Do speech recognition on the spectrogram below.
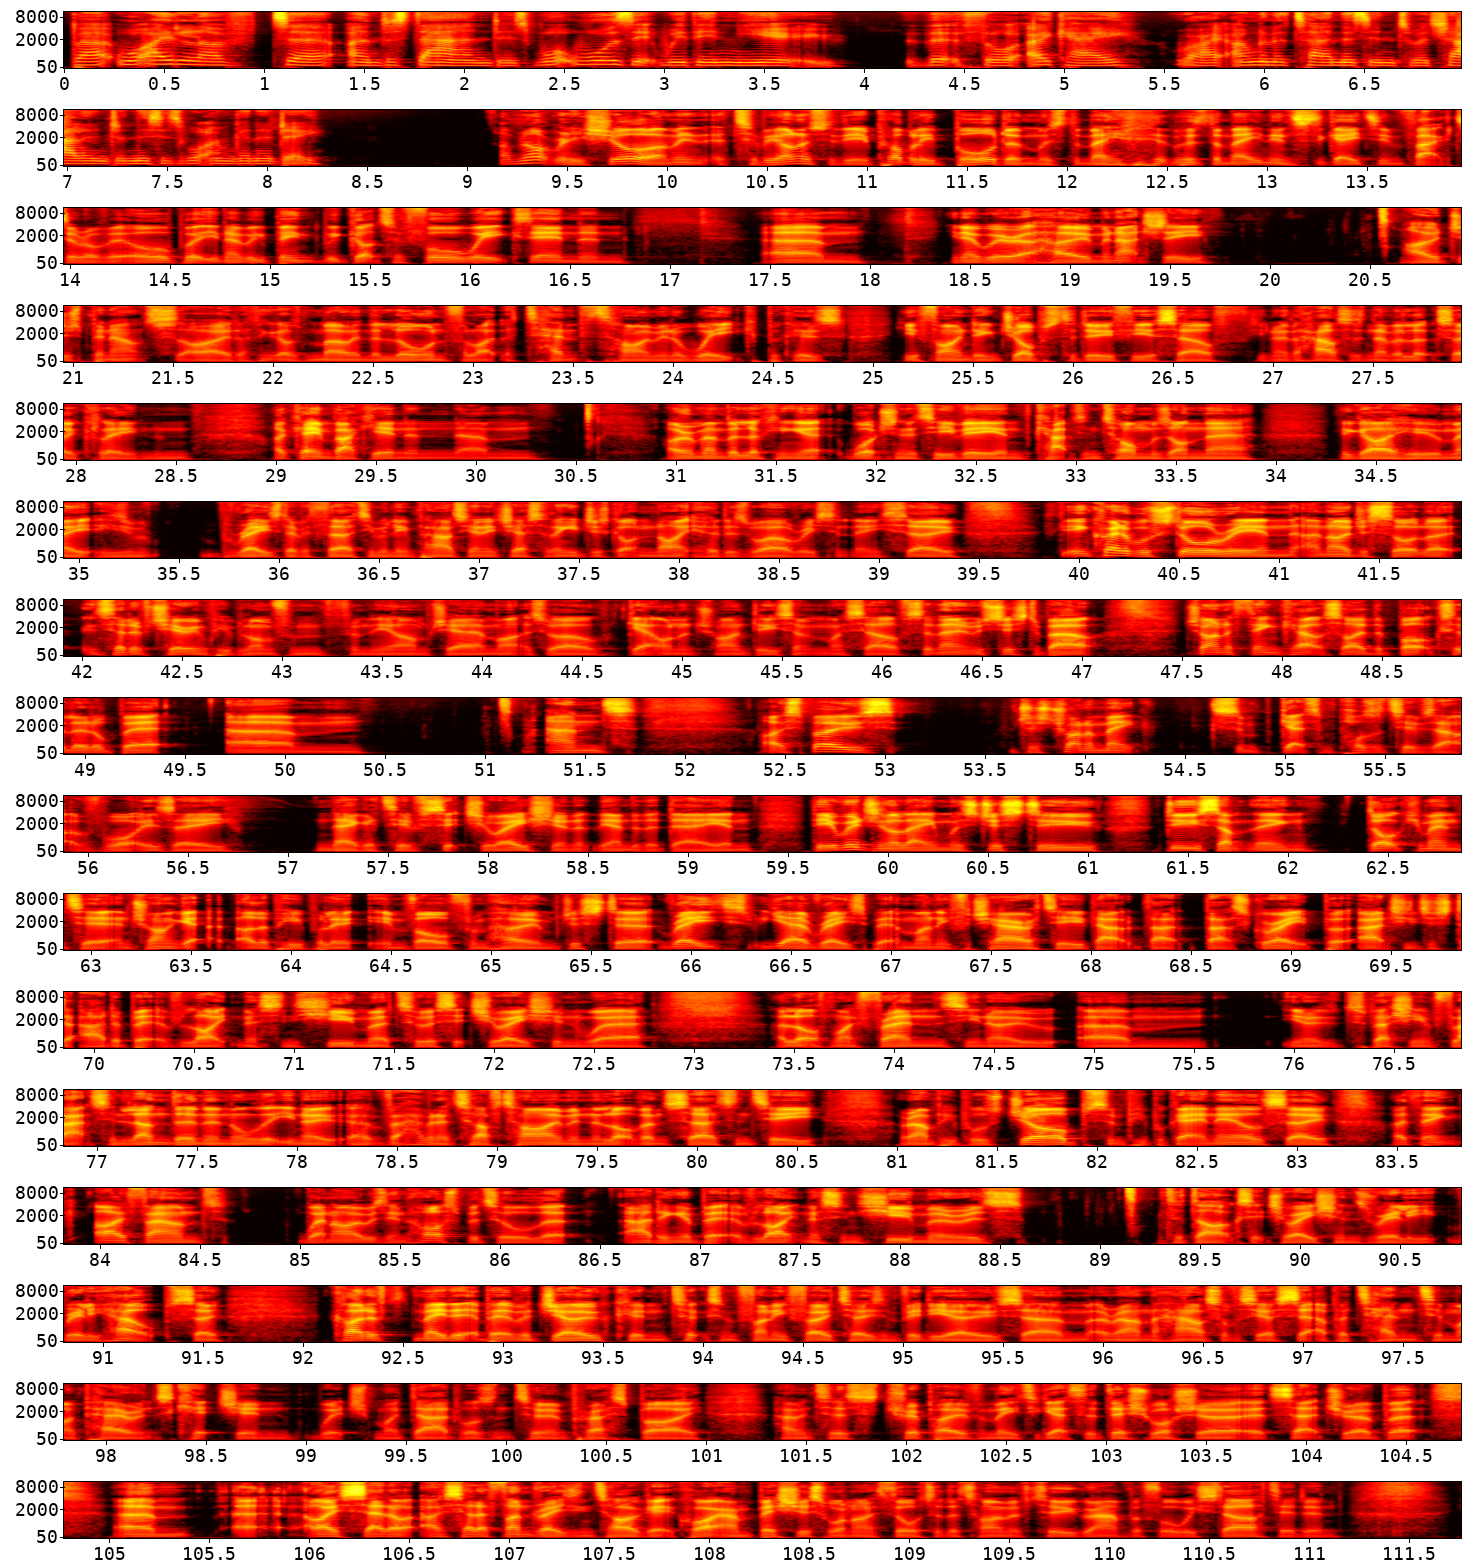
But what I'd love to understand is what was it within you that thought, okay, right, I'm going to turn this into a challenge and this is what I'm going to do? I'm not really sure. I mean, to be honest with you, probably boredom was the main was the main instigating factor of it all. But you know, we've been we got to four weeks in, and um, you know, we are at home, and actually, I had just been outside. I think I was mowing the lawn for like the tenth time in a week because you're finding jobs to do for yourself. You know, the house has never looked so clean. And I came back in, and um, I remember looking at watching the TV and Captain Tom was on there, the guy who made he's raised over thirty million pounds to NHS. I think he just got knighthood as well recently. So incredible story, and, and I just thought, look, instead of cheering people on from from the armchair, I might as well get on and try and do something myself. So then it was just about trying to think outside the box a little bit, um, and I suppose just trying to make some get some positives out of what is a negative situation at the end of the day. And the original aim was just to do something, document it, and try and get other people involved from home, just to raise, yeah, raise a bit of money for charity. That that that's great, but actually just to add a bit of lightness and humour to a situation where a lot of my friends, you know. Um, you know, especially in flats in London and all that, you know, having a tough time and a lot of uncertainty around people's jobs and people getting ill. So I think I found when I was in hospital that adding a bit of lightness and humour as to dark situations really really helps. So kind of made it a bit of a joke and took some funny photos and videos um, around the house. Obviously, I set up a tent in my parents' kitchen, which my dad wasn't too impressed by, having to trip over me to get to the dishwasher, etc. But um, uh, I set I set a fundraising target, quite ambitious one, I thought at the time of two grand before we started, and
